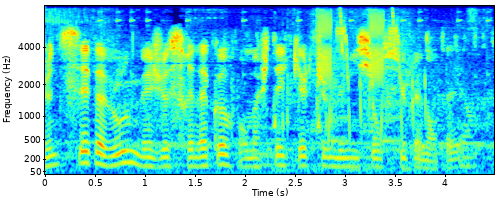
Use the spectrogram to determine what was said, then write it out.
Je ne sais pas vous, mais je serais d'accord pour m'acheter quelques munitions supplémentaires.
